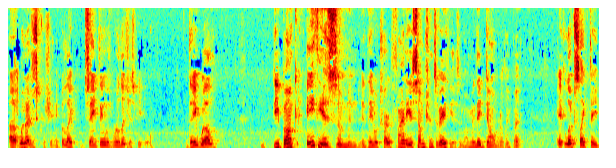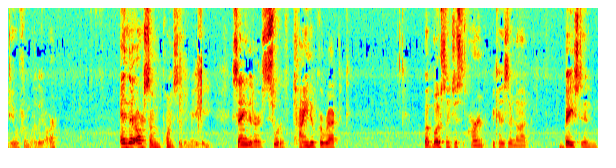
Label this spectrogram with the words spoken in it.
uh, well, not just Christianity, but like same thing with religious people. They will debunk atheism and, and, they will try to find the assumptions of atheism. I mean, they don't really, but it looks like they do from where they are. And there are some points that they may be saying that are sort of kind of correct, but mostly just aren't because they're not based in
